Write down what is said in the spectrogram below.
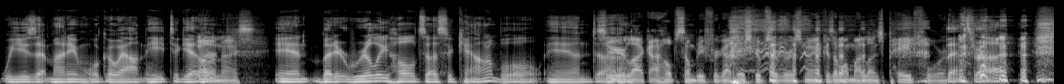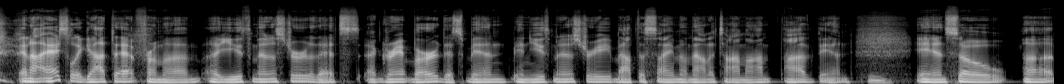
we use that money and we'll go out and eat together. Oh, nice. And but it really holds us accountable. And so uh, you're like, I hope somebody forgot their scripture verse, man, because I want my lunch paid for. That's right. and I actually got that from a, a youth minister that's uh, Grant Bird that's been in youth ministry about the same amount of time i have been. Mm. And so uh,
